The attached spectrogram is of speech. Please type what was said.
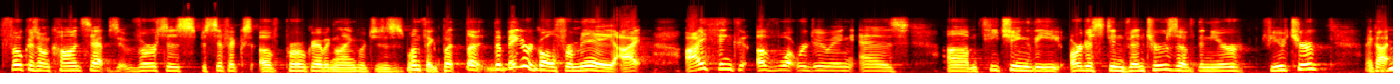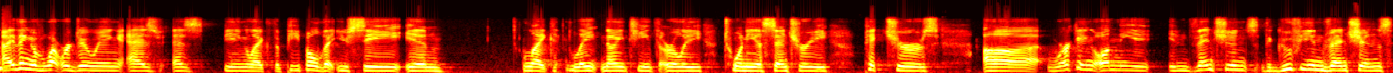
focus on concepts versus specifics of programming languages is one thing. But the, the bigger goal for me, I I think of what we're doing as um, teaching the artist inventors of the near future. Like mm-hmm. I, I think of what we're doing as as being like the people that you see in like late 19th, early 20th century pictures uh, working on the inventions, the goofy inventions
